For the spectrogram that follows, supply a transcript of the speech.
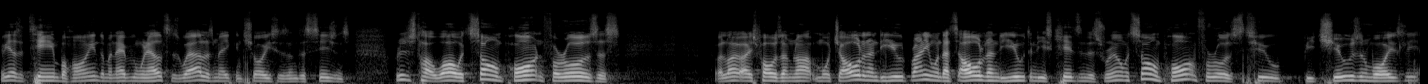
He has a team behind him, and everyone else as well is making choices and decisions. But I just thought, wow, it's so important for us as well, I suppose I'm not much older than the youth, but anyone that's older than the youth and these kids in this room, it's so important for us to be choosing wisely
